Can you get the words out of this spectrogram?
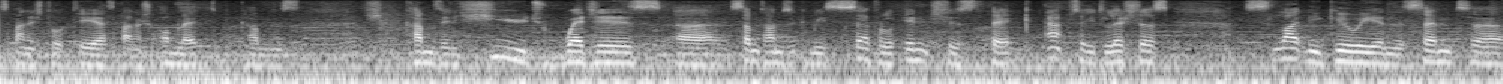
Spanish tortilla, Spanish omelette comes comes in huge wedges. Uh, sometimes it can be several inches thick. Absolutely delicious. Slightly gooey in the centre.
